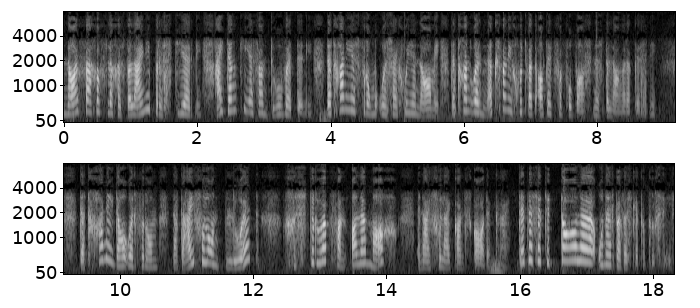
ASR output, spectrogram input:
in daai veggevlug is, wil hy nie presteer nie. Hy dink nie eens aan doelwitte nie. Dit gaan nie eens vir hom oor sy goeie naam nie. Dit gaan oor niks van die goed wat altyd vir volwassenes belangrik is nie. Dit gaan net daaroor vir hom dat hy voel ontbloot, gestroop van alle mag en hy voel hy kan skade kry. Dit is 'n totale onderbewuslike proses.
